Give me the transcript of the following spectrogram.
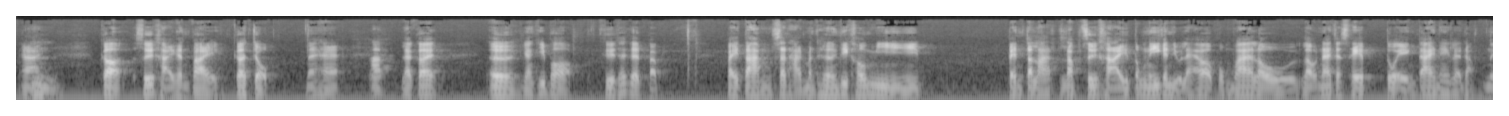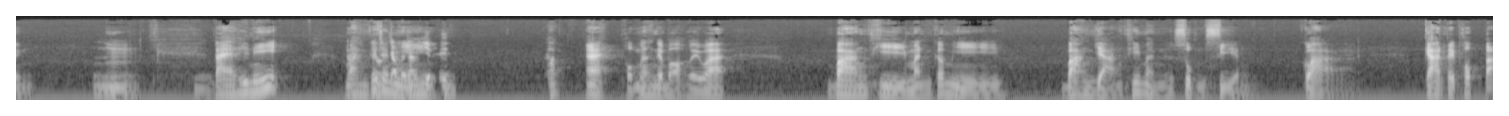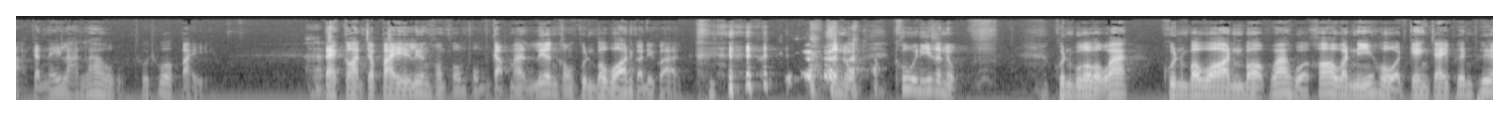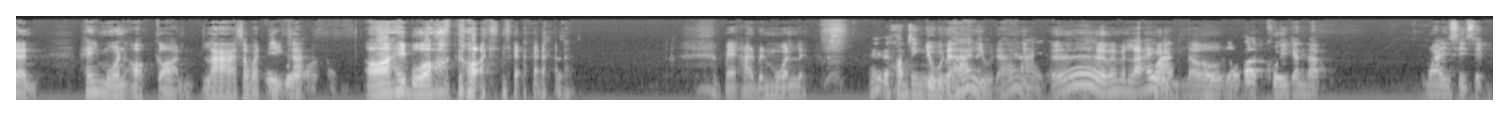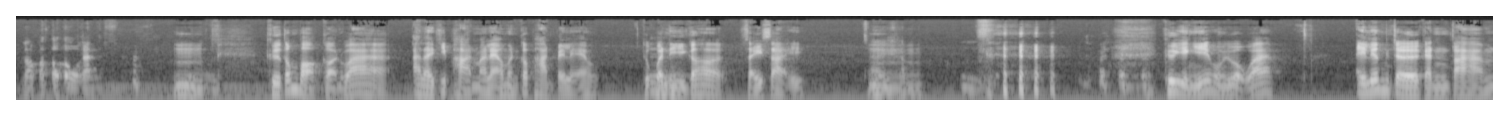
อ่าอืมก็ซื้อขายกันไปก็จบนะฮะครับแล้วก็เอออย่างที่บอกคือถ้าเกิดแบบไปตามสถานบันเทิงที่เขามี เป็นตลาดรับซื้อขายตรงนี้กันอยู่แล้วอะผมว่าเราเราน่าจะเซฟตัวเองได้ในระดับหนึ่งอืมอืมอืมแต่ทีนี้มันก็จะย้อนลับมีไปทางญี่ปุ่นครับอะผมกำลังจะบอกเลยว่า บางทีมันก็มีบางอย่างที่มันสุ่มเสี่ยงกว่าการไปพบปะกันในร้านเหล้าทั่ว ๆ ไปฮะแต่ก่อนจะไปเรื่องของผมผมกลับมาเรื่องของคุณบวรก่อนดีกว่า สนุกคู่นี้สนุก คุณบัวบอกว่า คุณบวรบอกว่าหัวข้อวันนี้โหดเกรงใจเพื่อนๆ ให้ม้วนออกก่อน ลาสวัสดีค่ะนี่บวกออกก่อนอ๋อ ให้บัวออกก่อนแหมอ่านเป็นม้วนเลยเฮ้ยแต่ความจริงอยู่ได้อยู่ได้ เออ ไม่เป็นไรว่าเราเราเราก็คุยกันแบบวัยสี่สิบเราก็โตๆกัน อืม คือต้องบอกก่อนว่าอะไรที่ผ่านมาแล้วมันก็ผ่านไปแล้ว ทุกวันนี้ก็ใสๆใช่อืครับมอืม คืออย่างนี้ผมจะบอกว่า ไอ้เรื่องเจอกันตาม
